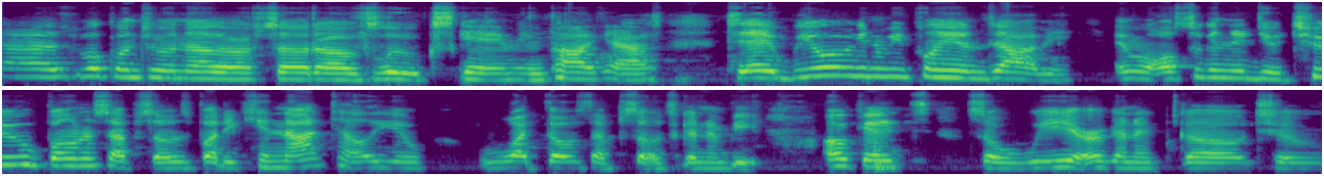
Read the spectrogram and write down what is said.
guys, welcome to another episode of Luke's Gaming Podcast. Today we are going to be playing Dobby, and we're also going to do two bonus episodes, but he cannot tell you what those episodes are going to be. Okay, so we are going to go to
